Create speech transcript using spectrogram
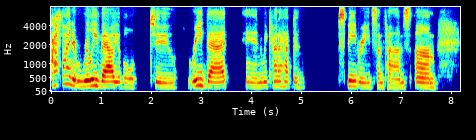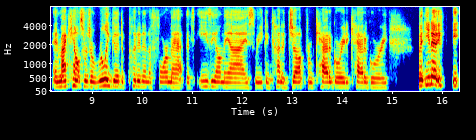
I find it really valuable to read that, and we kind of have to speed read sometimes. Um, and my counselors are really good to put it in a format that's easy on the eyes, where you can kind of jump from category to category. But you know, if it,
